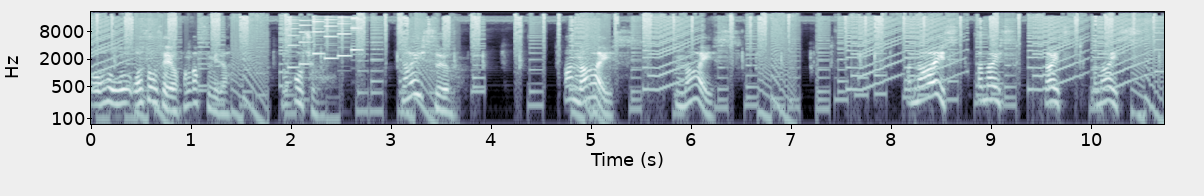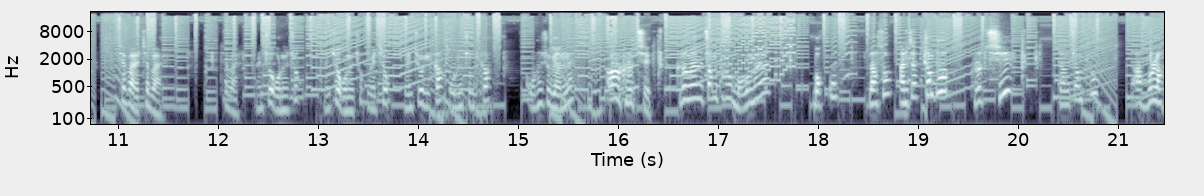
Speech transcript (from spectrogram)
어서, 오- 어서 오세요. 반갑습니다. 먹어줘. 나이스. 아 나이스. 나이스 아 나이스. 아 나이스. 나이스. 아 나이스. 제발 제발. 제발. 왼쪽 오른쪽? 왼쪽 오른쪽? 왼쪽? 왼쪽일까? 오른쪽일까? 오른쪽이었네? 아 그렇지. 그러면 점프로 먹으면 먹고 나서 앉아? 점프? 그렇지. 다음 점프? 아 몰라.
